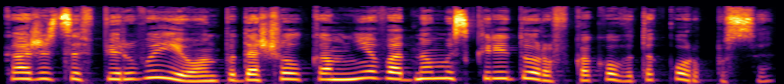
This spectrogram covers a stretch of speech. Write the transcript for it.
Кажется, впервые он подошел ко мне в одном из коридоров какого-то корпуса.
